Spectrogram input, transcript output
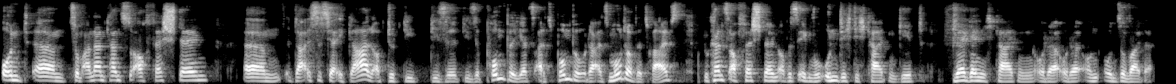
Und ähm, zum anderen kannst du auch feststellen, ähm, da ist es ja egal, ob du die, diese, diese Pumpe jetzt als Pumpe oder als Motor betreibst. Du kannst auch feststellen, ob es irgendwo Undichtigkeiten gibt, Schwergängigkeiten oder, oder und, und so weiter.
